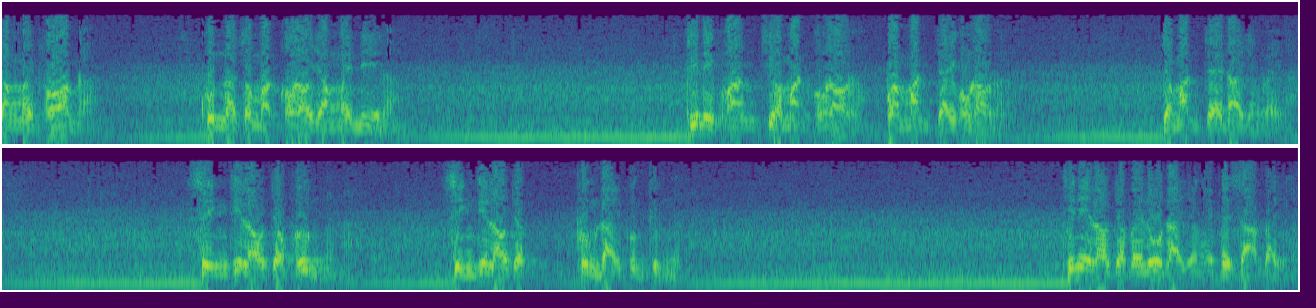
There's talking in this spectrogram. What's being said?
ยังไม่พร้อมล่ะ คุณสมบัติของเรายังไม่มีล่ะ ที่นี่ความเชื่อมั่นของเราความมั่นใจของเราจะมั่นใจได้อย่างไรสิ่งที่เราจะพึ่งสิ่งที่เราจะพึ่งได้พึ่งถึงที่นี่เราจะไปรู้ได้ยังไง ไปทราบได้ยังไง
